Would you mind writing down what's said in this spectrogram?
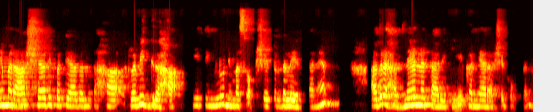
ನಿಮ್ಮ ರಾಶ್ಯಾಧಿಪತಿ ಆದಂತಹ ರವಿಗ್ರಹ ಈ ತಿಂಗಳು ನಿಮ್ಮ ಸ್ವಕ್ಷೇತ್ರದಲ್ಲೇ ಇರ್ತಾನೆ. ಆದ್ರೆ ಹದಿನೇಳನೇ ತಾರೀಕಿಗೆ ಕನ್ಯಾ ರಾಶಿಗೆ ಹೋಗ್ತಾನೆ.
